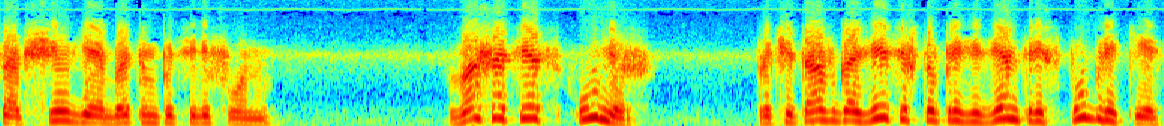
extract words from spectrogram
сообщил ей об этом по телефону. «Ваш отец умер», прочитав в газете, что президент республики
